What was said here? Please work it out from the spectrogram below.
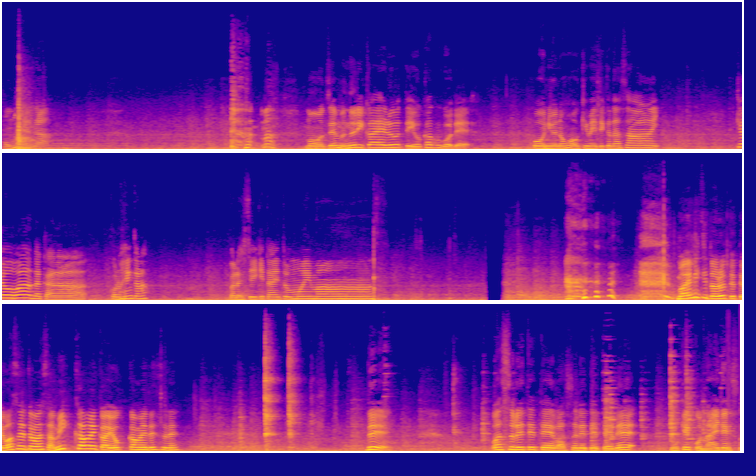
ほんまやな。まあもう全部塗り替えるっていう覚悟で購入の方を決めてください。今日はだからこの辺かなバラしていきたいと思います。毎日撮るって言って忘れてました。3日目か4日目ですね。で忘れてて忘れててでもう結構ないです。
